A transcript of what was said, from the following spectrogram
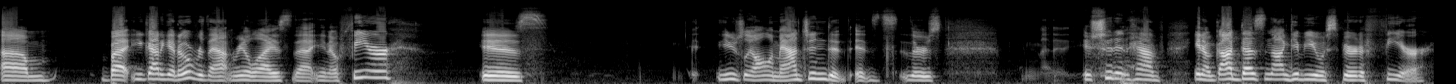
Um, but you got to get over that and realize that you know fear is usually all imagined. It, it's there's it shouldn't have you know God does not give you a spirit of fear.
